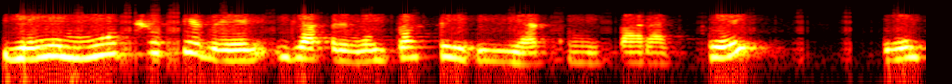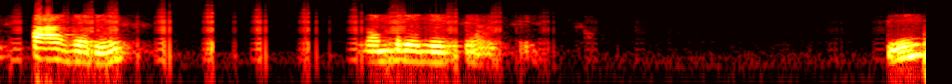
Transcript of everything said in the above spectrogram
tiene mucho que ver y la pregunta sería, ¿para qué los padres nombre de ese ancestro. ¿Sí?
